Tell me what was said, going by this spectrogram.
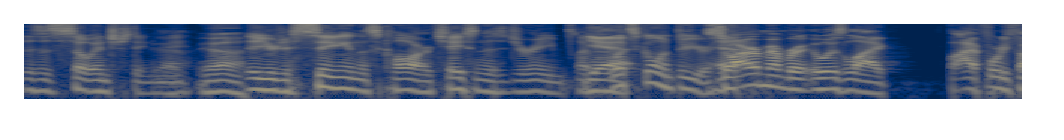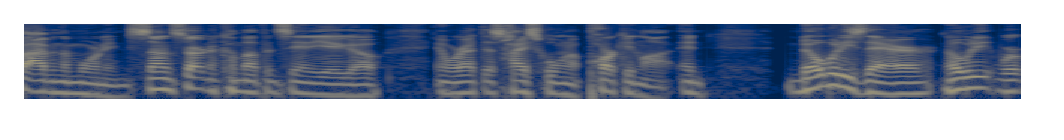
this is so interesting to me. Yeah. that you're just sitting in this car chasing this dream. Like, Yeah. what's going through your head? So I remember it was like 5:45 in the morning. Sun's starting to come up in San Diego, and we're at this high school in a parking lot, and nobody's there. Nobody. We're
